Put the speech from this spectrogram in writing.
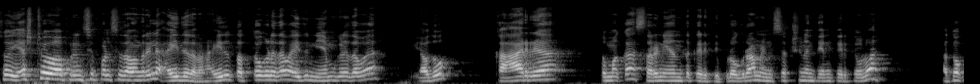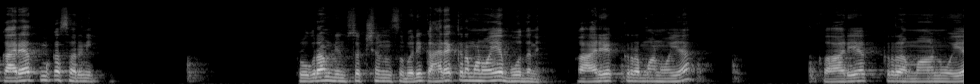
ಸೊ ಎಷ್ಟು ಪ್ರಿನ್ಸಿಪಲ್ಸ್ ಇದಾವೆ ಅಂದ್ರೆ ಇಲ್ಲಿ ಐದು ಇದಾವೆ. ಐದು ತತ್ವಗಳಿದಾವೆ, ಐದು ನಿಯಮಗಳಿದಾವೆ. ಯಾವುದು? ಕಾರ್ಯಾತ್ಮಕ ಸರಣಿ ಅಂತ ಕರಿತೀವಿ. ಪ್ರೋಗ್ರಾಮ್ ಇನ್ಸ್ಟ್ರಕ್ಷನ್ ಅಂತ ಏನು ಕರಿತೀವಲ್ವಾ? ಅಥವಾ ಕಾರ್ಯಾತ್ಮಕ ಸರಣಿ. ಪ್ರೋಗ್ರಾಮ್ ಇನ್ಸ್ಟ್ರಕ್ಷನ್ಸ್ ಬರೀ ಕಾರ್ಯಕ್ರಮನ್ವಯ ಬೋಧನೆ. ಕಾರ್ಯಕ್ರಮಾನ್ವಯ ಕಾರ್ಯಕ್ರಮಾನ್ವಯ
